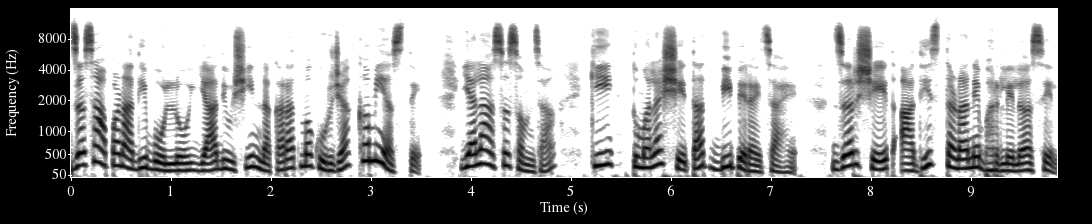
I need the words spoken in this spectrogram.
जसं आपण आधी बोललो या दिवशी नकारात्मक ऊर्जा कमी असते. याला असं समजा की तुम्हाला शेतात बी पेरायचं आहे. जर शेत आधीच तणाने भरलेलं असेल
